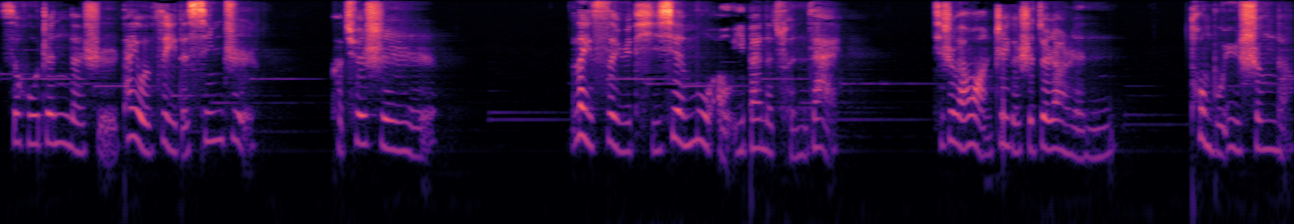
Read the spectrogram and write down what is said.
似乎真的是他有自己的心智，可却是类似于提线木偶一般的存在。其实，往往这个是最让人痛不欲生的。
